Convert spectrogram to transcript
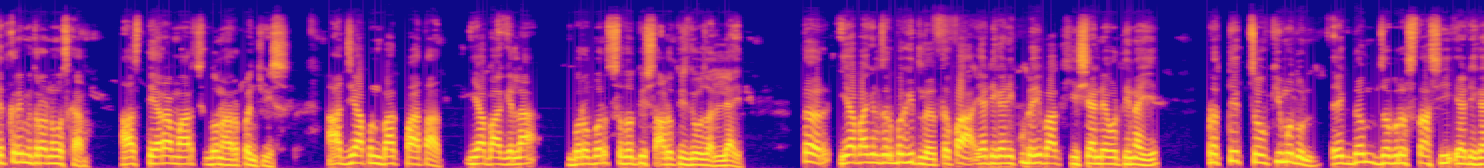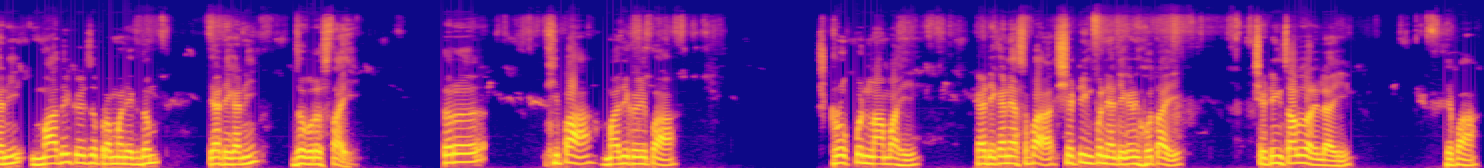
शेतकरी मित्रांनो नमस्कार. आज तेरा मार्च दोन हजार पंचवीस. आज जी आपण बाग पाहतात या बागेला बरोबर सदोतीस अडोतीस दिवस झालेले आहेत. तर या बागेला जर बघितलं तर पहा या ठिकाणी कुठेही बाग ही शेंड्यावरती नाहीये. प्रत्येक चौकीमधून एकदम जबरदस्त अशी या ठिकाणी मादेकळीचं प्रमाण एकदम या ठिकाणी जबरदस्त आहे. तर ही पहा मादेकळी पहा. स्ट्रोक पण लांब आहे. या ठिकाणी असं पहा शेटिंग पण या ठिकाणी होत आहे. शेटिंग चालू झालेलं आहे. हे पहा.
